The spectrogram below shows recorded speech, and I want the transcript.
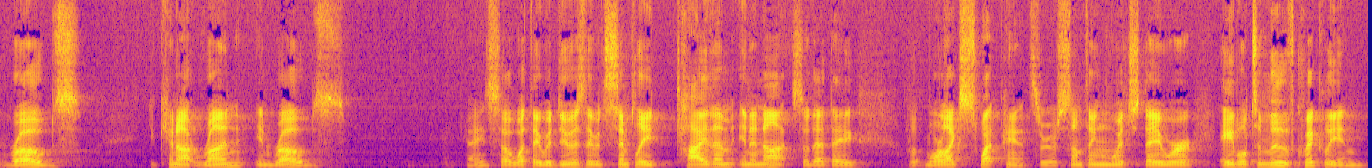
robes. You cannot run in robes. Okay, so what they would do is they would simply tie them in a knot so that they look more like sweatpants or something in which they were able to move quickly and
